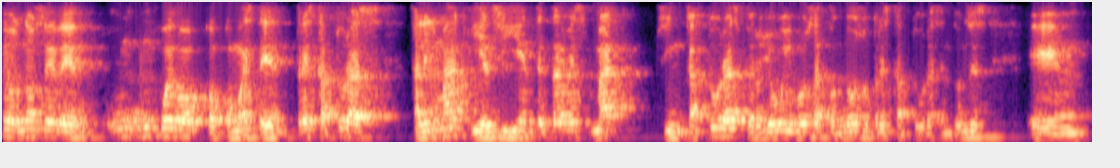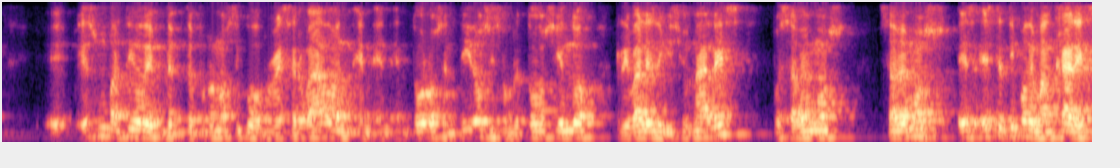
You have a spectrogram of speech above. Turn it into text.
no sé, de un, juego como este, tres capturas Khalil Mack y el siguiente tal vez Mac sin capturas, pero voy Bosa con dos o tres capturas. Entonces, eh, eh, es un partido de, pronóstico reservado en, todos los sentidos y sobre todo siendo rivales divisionales, pues sabemos, sabemos este tipo de manjares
